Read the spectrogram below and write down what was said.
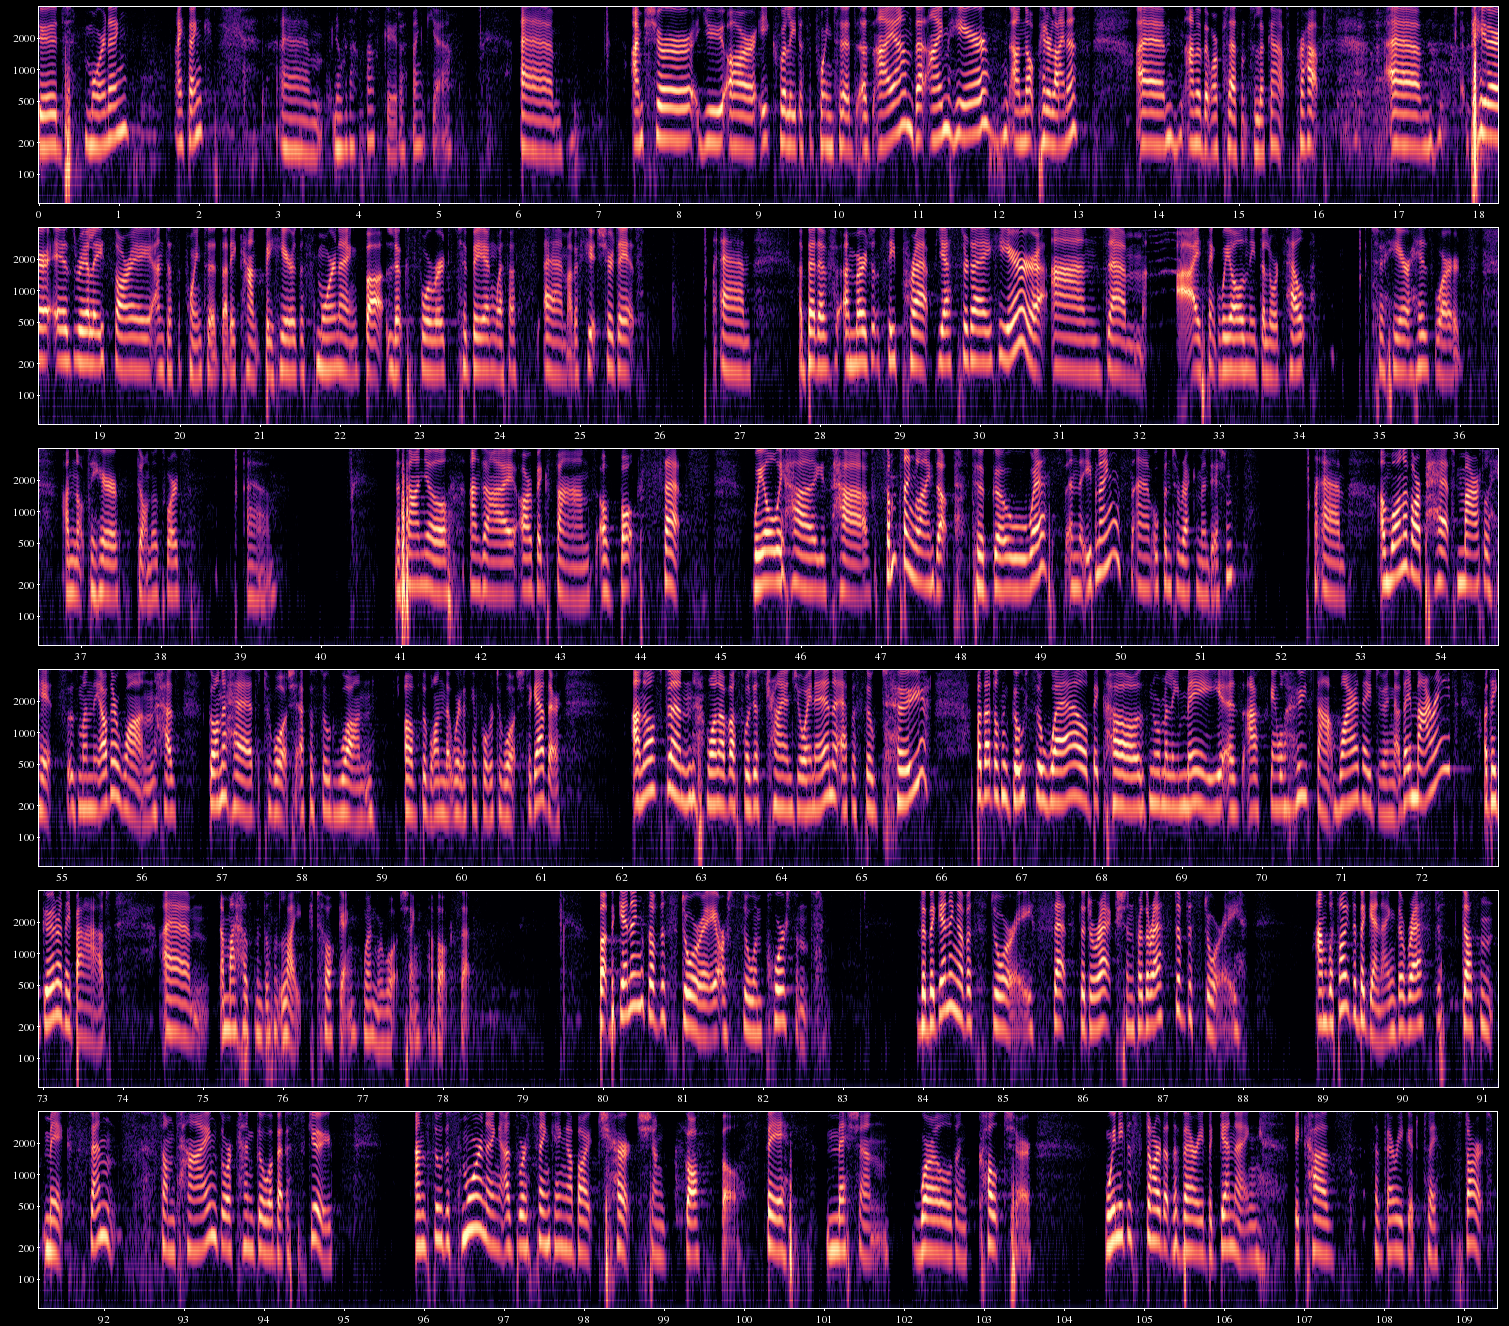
good morning, I think. Um, no, that's, that's good, I think, yeah. Um, I'm sure you are equally disappointed as I am that I'm here and not Peter Linus. Um, I'm a bit more pleasant to look at, perhaps. Um, Peter is really sorry and disappointed that he can't be here this morning, but looks forward to being with us um, at a future date. Um, a bit of emergency prep yesterday here, and um, I think we all need the Lord's help to hear His words and not to hear Donna's words. Um, Nathaniel and I are big fans of box sets we always have something lined up to go with in the evenings, um, open to recommendations. Um, and one of our pet marital hits is when the other one has gone ahead to watch episode one of the one that we're looking forward to watch together. And often one of us will just try and join in at episode two, but that doesn't go so well because normally me is asking, well, who's that? Why are they doing that? Are they married? Are they good? Are they bad? Um, and my husband doesn't like talking when we're watching a box set. But beginnings of the story are so important. The beginning of a story sets the direction for the rest of the story. And without the beginning, the rest just doesn't make sense sometimes or can go a bit askew. And so this morning, as we're thinking about church and gospel, faith, mission, world, and culture, we need to start at the very beginning because it's a very good place to start.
